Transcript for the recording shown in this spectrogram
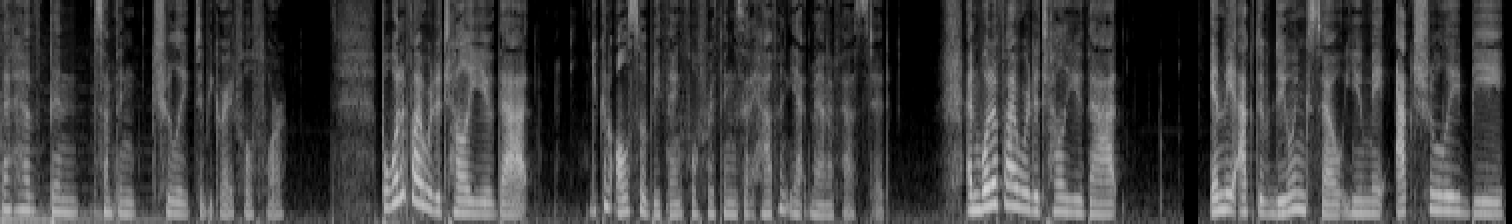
that have been something truly to be grateful for. But what if I were to tell you that you can also be thankful for things that haven't yet manifested? And what if I were to tell you that in the act of doing so, you may actually be,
